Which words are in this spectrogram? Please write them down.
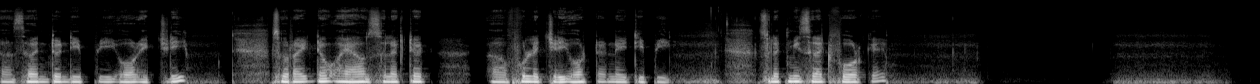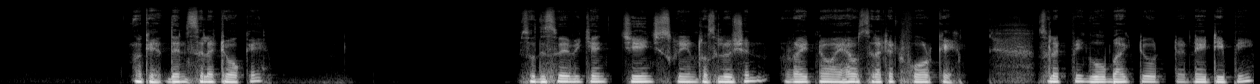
uh, 720p or HD. So right now I have selected uh, Full HD or 1080p. So let me select 4K. Okay, then select OK. So this way we can change screen resolution. Right now I have selected 4K. So let me go back to 1080p.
